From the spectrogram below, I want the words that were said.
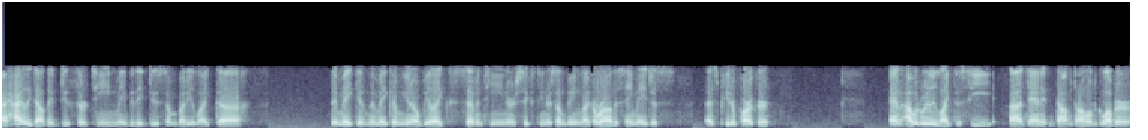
I highly doubt they'd do 13. Maybe they'd do somebody like uh, they make it they make him you know be like 17 or 16 or something like around the same age as as Peter Parker. And I would really like to see uh, Dan, Don, Donald Glover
